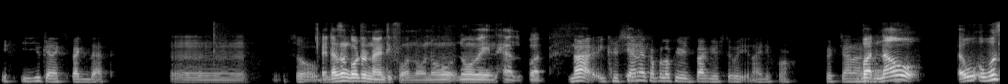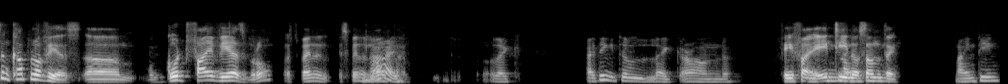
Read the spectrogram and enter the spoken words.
if you can expect that. Mm, So it doesn't go to 94. No, no, no way in hell. But now Cristiano a couple of years back used to be 94. Cristiano. but and- now it wasn't a couple of years. Um, good five years, bro. It's been it's been a long Nice. time. like I think till like around FIFA 18, 18 or something. 19.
